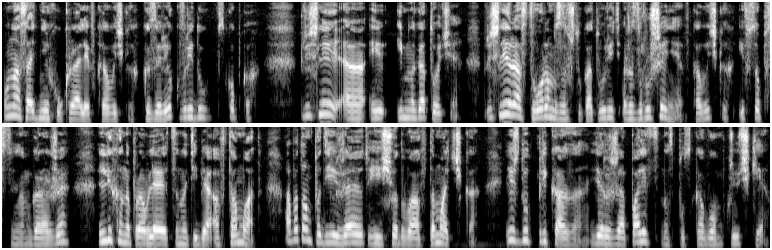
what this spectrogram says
у нас одних украли в кавычках козырек в ряду, в скобках, Пришли э, и, и многоточие. Пришли раствором заштукатурить разрушение в кавычках и в собственном гараже лихо направляется на тебя автомат, а потом подъезжают еще два автоматчика и ждут приказа, держа палец на спусковом крючке.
